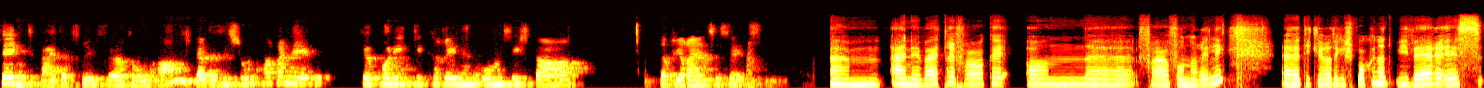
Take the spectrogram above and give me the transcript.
fängt bei der Frühförderung an. Ich glaube, das ist schon auch ein Hebel für Politikerinnen, um sich da dafür einzusetzen. Ähm, eine weitere Frage an äh, Frau von Norelli, äh, die gerade gesprochen hat. Wie wäre es,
